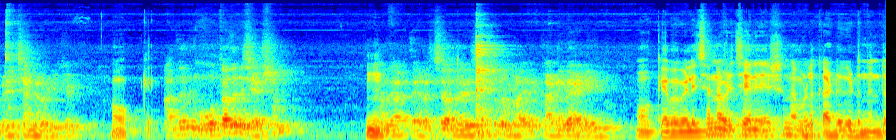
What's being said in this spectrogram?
വെളിച്ചെണ്ണ ഒഴിക്കും. ഓക്കെ അത് മൂത്തതിന് ശേഷം അത് തിളച്ച് വന്നതിന് ശേഷം നമ്മൾ അതിൽ കടുക് ആഡ് ചെയ്യുന്നു ഓക്കെ അപ്പോൾ വെളിച്ചെണ്ണ ഒഴിച്ചതിന് ശേഷം നമ്മൾ കടുക് ഇടുന്നുണ്ട്.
